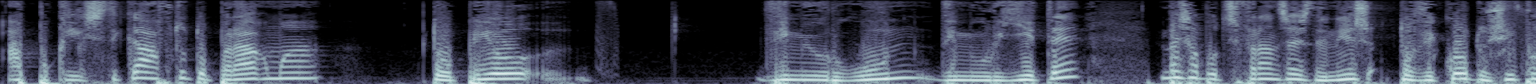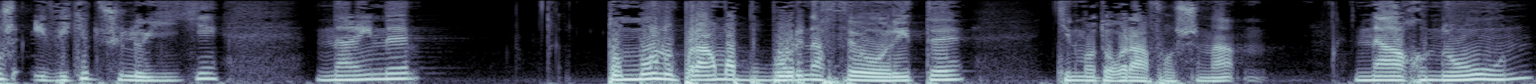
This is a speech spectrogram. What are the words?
αποκλειστικά αυτό το πράγμα το οποίο δημιουργούν, δημιουργείται μέσα από τις franchise ταινίες το δικό τους ύφος, η δική τους συλλογική να είναι το μόνο πράγμα που μπορεί να θεωρείται κινηματογράφος. Να, να αγνοούν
